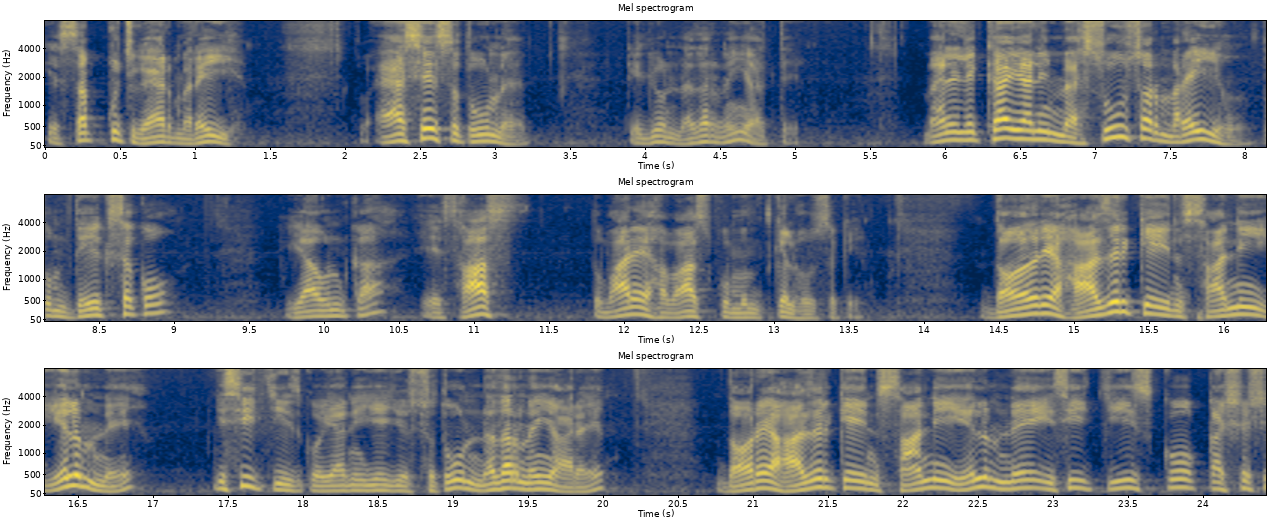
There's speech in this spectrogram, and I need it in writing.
कि सब कुछ गैर मरई है। तो ऐसे सतून हैं कि जो नज़र नहीं आते। मैंने लिखा यानी महसूस और मरई हो, तुम देख सको, या उनका एहसास तुम्हारे हवास को मुंतकिल हो सके। दौर हाजिर के इंसानी इल्म ने इसी चीज़ को, यानी ये जो सतून नज़र नहीं आ रहे, दौर हाजिर के इंसानी इल्म ने इसी चीज़ को कशश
